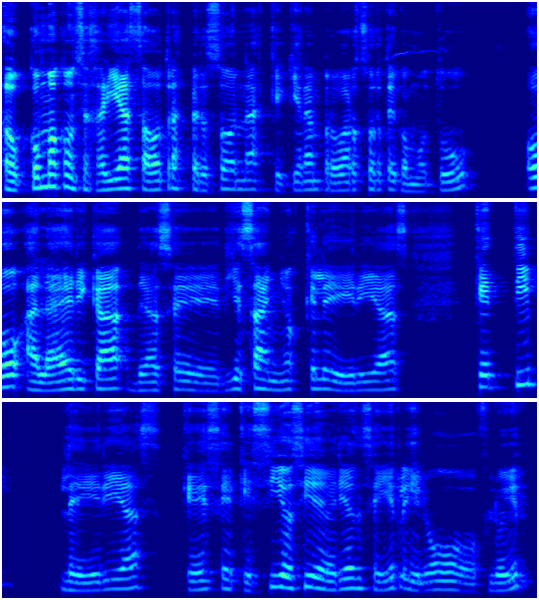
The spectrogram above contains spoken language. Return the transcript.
o cómo aconsejarías a otras personas que quieran probar suerte como tú o a la Erika de hace 10 años, qué le dirías, qué tip le dirías que es el que sí o sí deberían seguir y luego fluir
